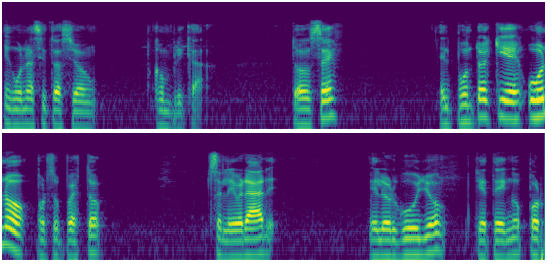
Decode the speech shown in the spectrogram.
en una situación complicada. Entonces, el punto aquí es, uno, por supuesto, celebrar el orgullo que tengo por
